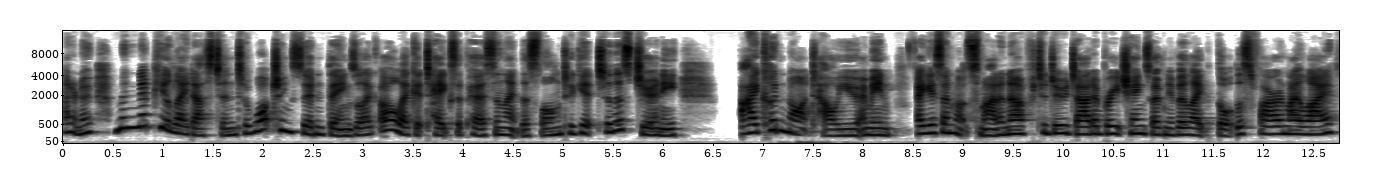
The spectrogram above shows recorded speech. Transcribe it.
I don't know, manipulate us into watching certain things or like, oh, like it takes a person like this long to get to this journey. I could not tell you. I mean, I guess I'm not smart enough to do data breaching, so I've never like thought this far in my life.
